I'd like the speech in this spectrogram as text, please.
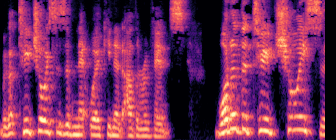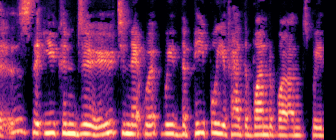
We've got two choices of networking at other events. What are the two choices that you can do to network with the people you've had the one to ones with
